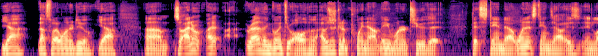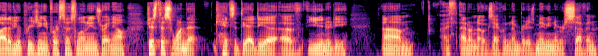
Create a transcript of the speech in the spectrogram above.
yeah, that's what I want to do." Yeah. Um, so I don't. I, I rather than going through all of them, I was just going to point out maybe one or two that that stand out. One that stands out is in light of your preaching in First Thessalonians right now. Just this one that hits at the idea of unity. Um, I, I don't know exactly what number it is. Maybe number seven.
